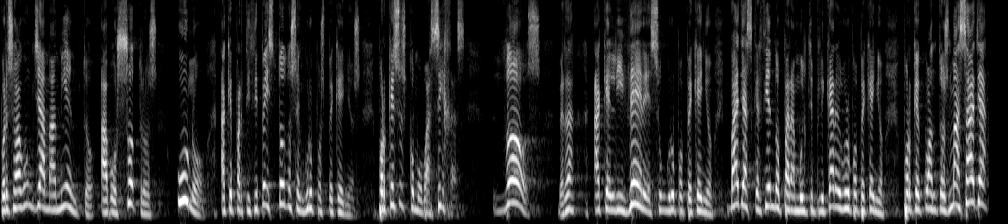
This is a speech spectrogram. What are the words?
Por eso hago un llamamiento a vosotros, uno, a que participéis todos en grupos pequeños, porque eso es como vasijas. Dos, ¿verdad? A que lideres un grupo pequeño, vayas creciendo para multiplicar el grupo pequeño, porque cuantos más haya,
